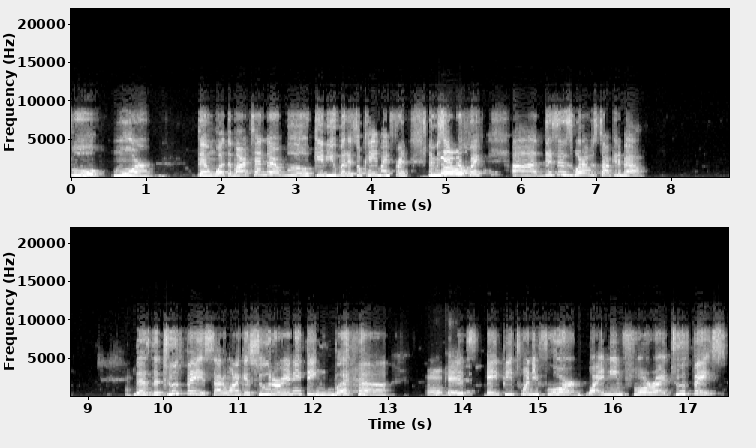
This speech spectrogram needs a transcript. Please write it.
full more than what the bartender will give you, but it's okay, my friend. Let me no. say it real quick. Uh, this is what I was talking about. There's the toothpaste. I don't want to get sued or anything, but uh, okay. It's AP24 whitening fluoride toothpaste.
